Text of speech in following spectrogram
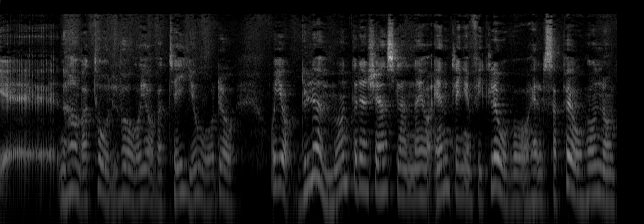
eh, när han var 12 år och jag var 10 år då. Och jag glömmer inte den känslan när jag äntligen fick lov att hälsa på honom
